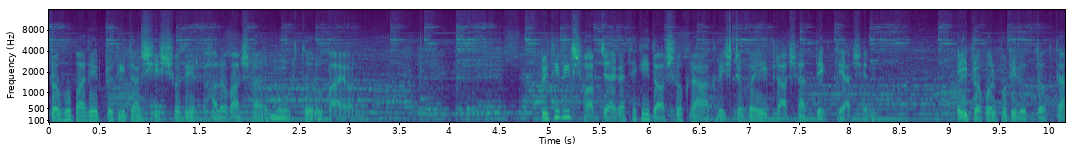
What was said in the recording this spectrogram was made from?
প্রভুপাদের প্রতি তার শিষ্যদের ভালোবাসার মূর্ত রূপায়ণ। পৃথিবীর সব জায়গা থেকেই দর্শকরা আকৃষ্ট হয়ে এই প্রাসাদ দেখতে আসেন। এই প্রকল্পটির উদ্যোক্তা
